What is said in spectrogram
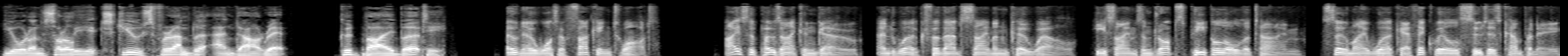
Your unsorry excuse for under and our rep. Goodbye, Bertie. Oh no what a fucking twat. I suppose I can go and work for that Simon Cowell. He signs and drops people all the time, so my work ethic will suit his company.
